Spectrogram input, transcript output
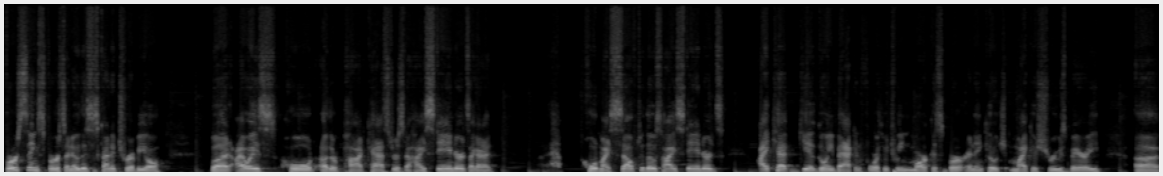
First things first, I know this is kind of trivial but I always hold other podcasters to high standards. I got to hold myself to those high standards. I kept going back and forth between Marcus Burton and Coach Micah Shrewsberry uh,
